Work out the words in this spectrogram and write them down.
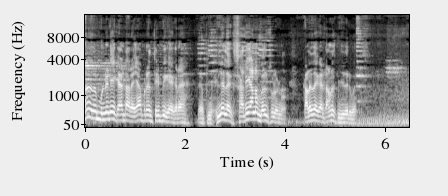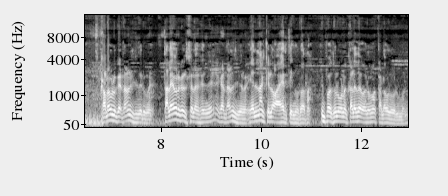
அதான் முன்னாடியே கேட்டார். ஐயா அப்புறம் திருப்பி கேட்குறேன் அப்படின்னு. இல்லை இல்லை சரியான பதில் சொல்லுண்ணா. கழுதை கேட்டாலும் செஞ்சு தருவேன். கடவுள் கேட்டாலும் செஞ்சுருவேன். தலைவர்கள் சில செஞ்சு கேட்டாலும் செஞ்சுருவேன். எல்லாம் கிலோ ஆயிரத்தி ஐநூறுரூவா தான். இப்போ சொல்லு உனக்கு வேணுமா? கடவுள் வேணுமான்னு.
